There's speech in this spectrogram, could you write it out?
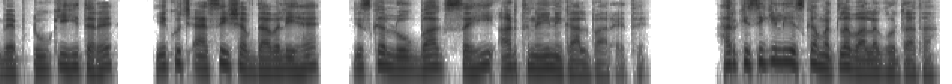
वेब टू की ही तरह, ये कुछ ऐसी शब्दावली है, जिसका लोग बाग सही अर्थ नहीं निकाल पा रहे थे। हर किसी के लिए इसका मतलब अलग होता था।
